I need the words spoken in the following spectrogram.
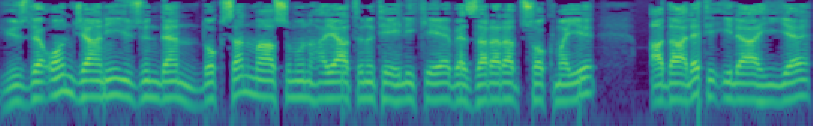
yüzde on cani yüzünden doksan masumun hayatını tehlikeye ve zarara sokmayı, adaleti ilahiye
